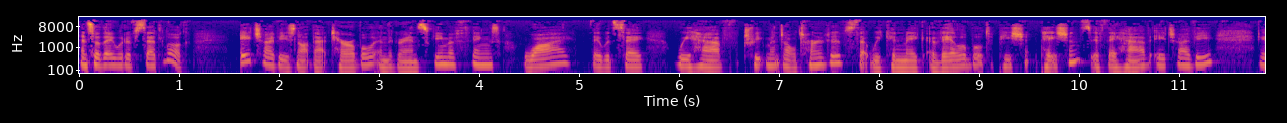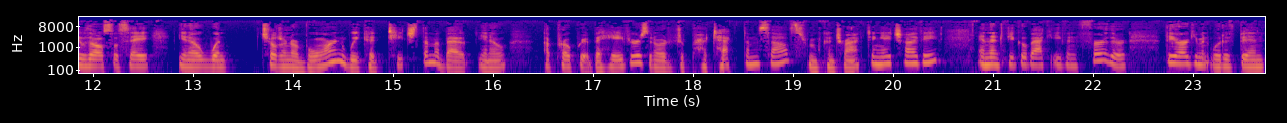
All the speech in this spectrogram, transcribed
And so they would have said, look, HIV is not that terrible in the grand scheme of things. Why? They would say we have treatment alternatives that we can make available to patient, patients if they have HIV. They would also say, you know, when children are born, we could teach them about, you know, appropriate behaviors in order to protect themselves from contracting HIV. And then if you go back even further, the argument would have been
